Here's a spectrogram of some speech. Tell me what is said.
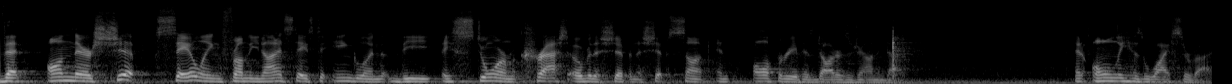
that on their ship sailing from the United States to England, the, a storm crashed over the ship and the ship sunk, and all three of his daughters drowned and died. And only his wife survived.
